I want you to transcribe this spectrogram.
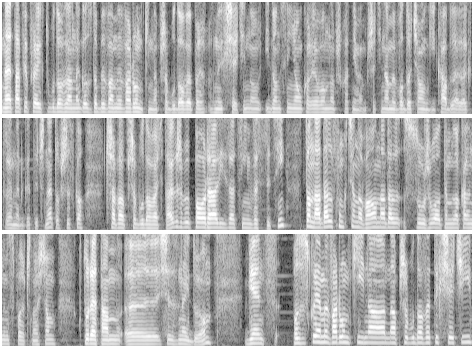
na etapie projektu budowlanego zdobywamy warunki na przebudowę pewnych sieci. No, idąc linią kolejową, na przykład, nie wiem, przecinamy wodociągi, kable elektroenergetyczne, to wszystko trzeba przebudować tak, żeby po realizacji inwestycji to nadal funkcjonowało, nadal służyło tym lokalnym społecznościom, które tam y, się znajdują. Więc pozyskujemy warunki na, na przebudowę tych sieci,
